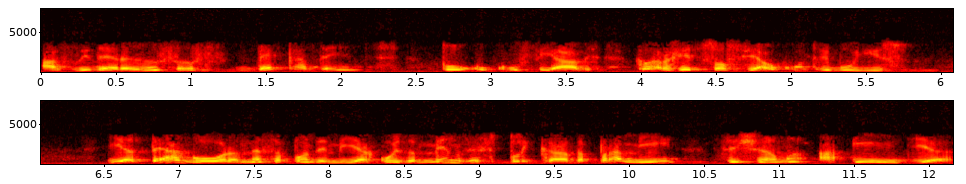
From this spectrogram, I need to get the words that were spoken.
as lideranças decadentes, pouco confiáveis. Claro, a rede social contribui isso e até agora, nessa pandemia, a coisa menos explicada para mim se chama a Índia.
